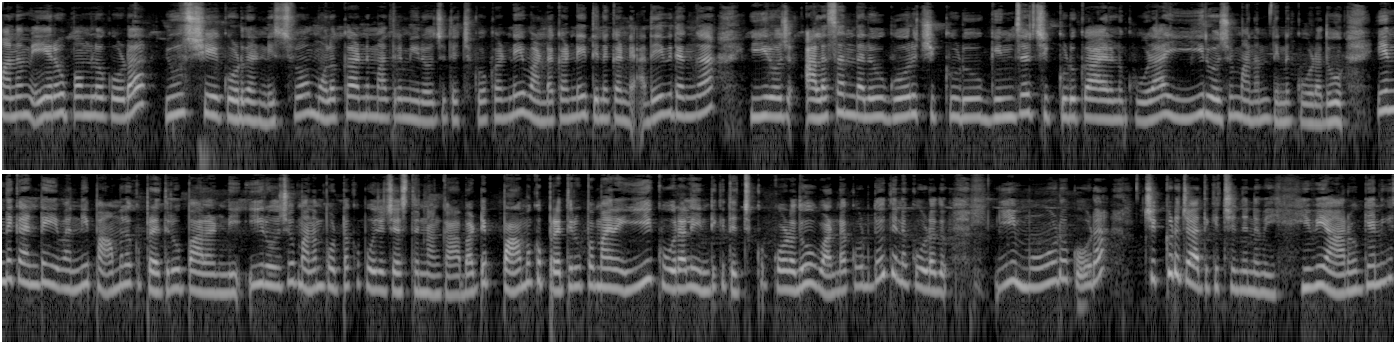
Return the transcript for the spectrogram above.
మనం ఏ రూపంలో కూడా యూస్ చేయకూడదండి. సో ములక్కాడని మాత్రం ఈరోజు తెచ్చుకోకండి వండకండి తినకండి. అదేవిధంగా ఈరోజు అలసందలు గోరు చిక్కుడు గింజ చిక్కుడు కాయలను కూడా ఈరోజు మనం తినకూడదు. ఎందుకంటే ఇవన్నీ పాములకు ప్రతిరూపాలండి. ఈరోజు మనం పుట్టకు పూజ చేస్తున్నాం కాబట్టి పాముకు ప్రతిరూపమైన ఈ కూరలు ఇంటికి తెచ్చుకోకూడదు వండకూడదు తినకూడదు. ఈ మూడు కూడా చిక్కుడు జాతికి చెందినవి. ఇవి ఆరోగ్యానికి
